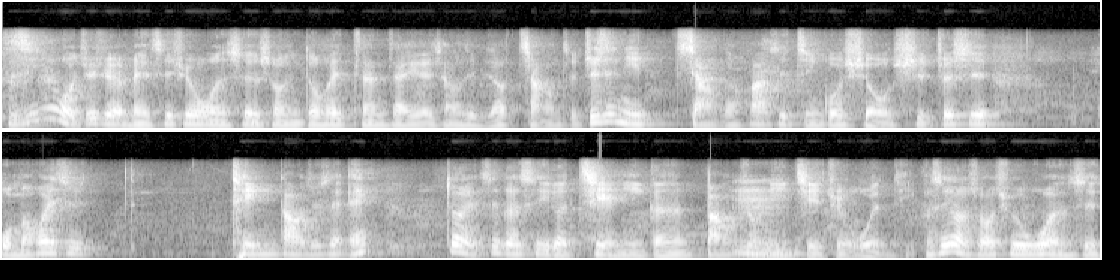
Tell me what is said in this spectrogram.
只是因为我就觉得每次去问事的时候，你都会站在一个像是比较长者，就是你讲的话是经过修饰，就是我们会是听到，就是哎。对，这个是一个建议跟帮助你解决问题。可是有时候去问是，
